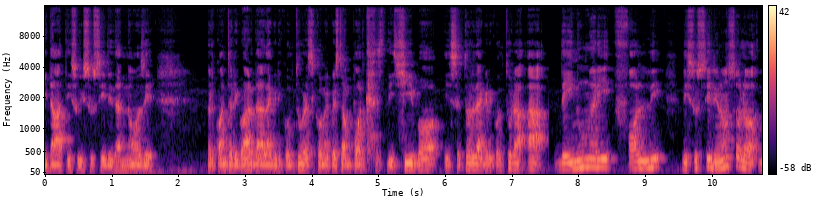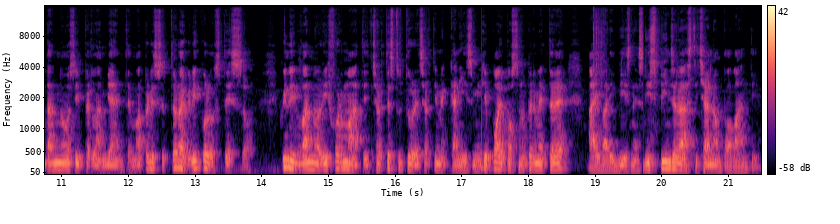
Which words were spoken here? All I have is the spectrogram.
i dati sui sussidi dannosi per quanto riguarda l'agricoltura, siccome questo è un podcast di cibo, il settore dell'agricoltura ha dei numeri folli di sussidi non solo dannosi per l'ambiente, ma per il settore agricolo stesso. Quindi vanno riformati certe strutture, certi meccanismi che poi possono permettere ai vari business di spingere l'asticella un po' avanti.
